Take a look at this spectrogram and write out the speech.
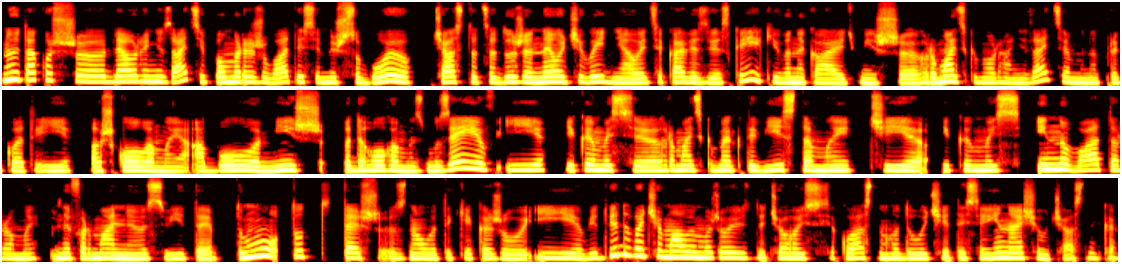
Ну і також е, для організацій помережуватися між собою. Часто це дуже неочевидні, але цікаві зв'язки, які виникають між е, громадськими організаціями, наприклад, і школами, або між педагогами з музеїв і якимись громадськими активістами чи якимись інноваторами неформальної освіти. Тому тут теж знову таки кажу, і відвідувачі мали можливість до чогось класного долучитися, і наші учасники.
